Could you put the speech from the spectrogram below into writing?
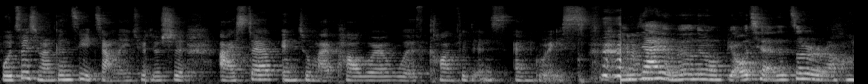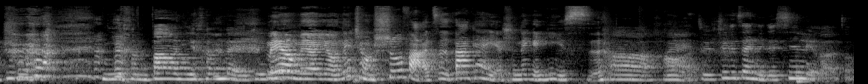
我最喜欢跟自己讲的一句就是 I step into my power with confidence and grace。你们家有没有那种裱起来的字儿，然后说你很棒，你很美？这个没有没有有那种书法字，大概也是那个意思。啊，好，就这个在你的心里了，总。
